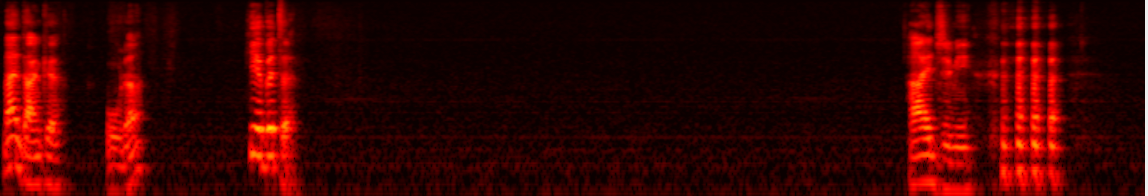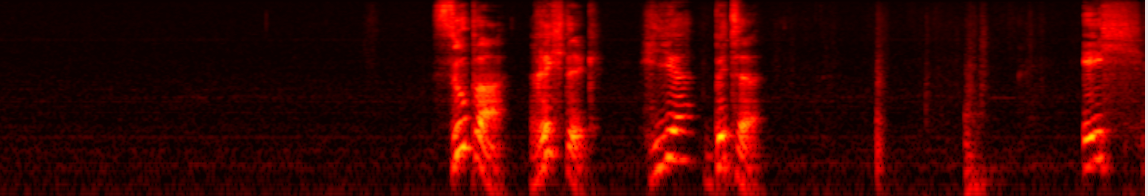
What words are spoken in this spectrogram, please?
Nein, danke. Oder? Hier bitte. Hi, Jimmy. Super, richtig. Hier bitte. Ich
